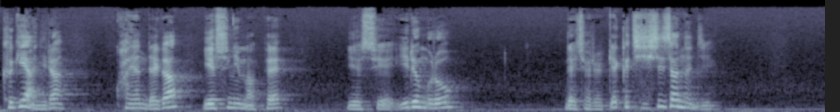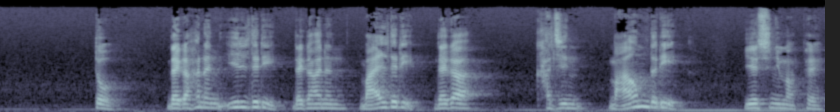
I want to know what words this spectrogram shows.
그게 아니라 과연 내가 예수님 앞에 예수의 이름으로 내 죄를 깨끗이 씻었는지 또 내가 하는 일들이 내가 하는 말들이 내가 가진 마음들이 예수님 앞에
